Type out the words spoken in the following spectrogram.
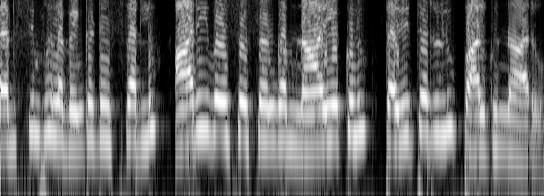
నరసింహల వెంకటేశ్వర్లు ఆర్యవైశ్య సంఘం నాయకులు తదితరులు పాల్గొన్నారు.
